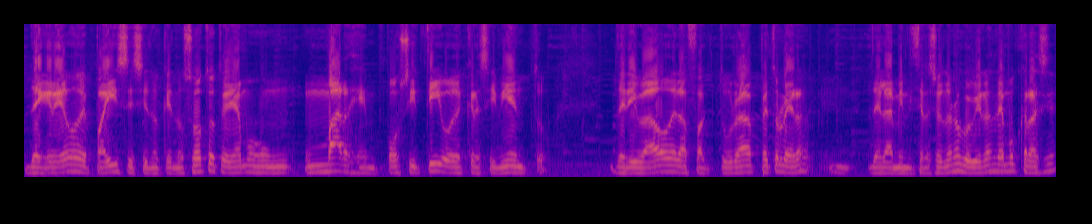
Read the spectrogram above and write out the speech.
degredos de países, sino que nosotros teníamos un, margen positivo de crecimiento derivado de la factura petrolera, de la administración de los gobiernos de democracia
